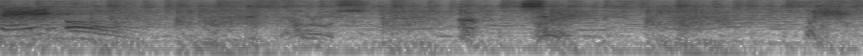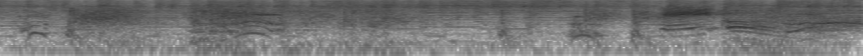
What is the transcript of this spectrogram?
KO. KO.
